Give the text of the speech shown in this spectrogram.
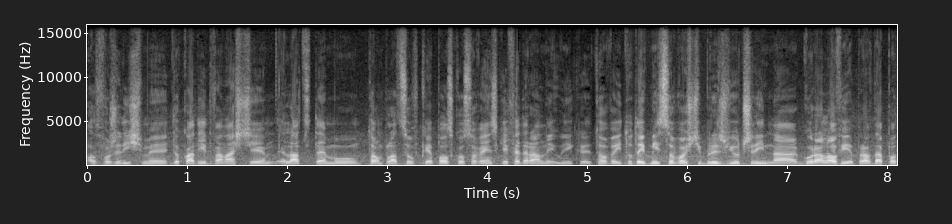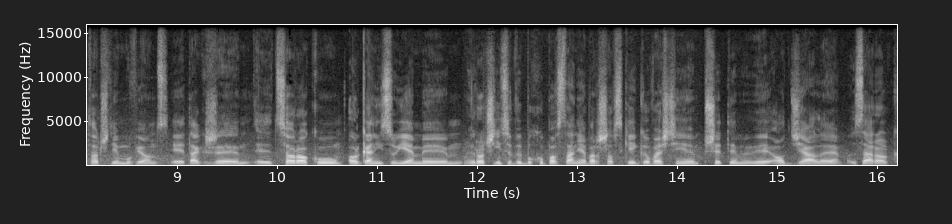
otworzyliśmy dokładnie 12 lat temu tą placówkę Polsko-Słowiańskiej Federalnej Unii Kredytowej tutaj w miejscowości Bryżwiu, czyli na Góralowie, prawda, potocznie mówiąc. E, także e, co roku organizujemy rocznicę wybuchu Powstania Warszawskiego właśnie przy tym oddziale. Za rok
